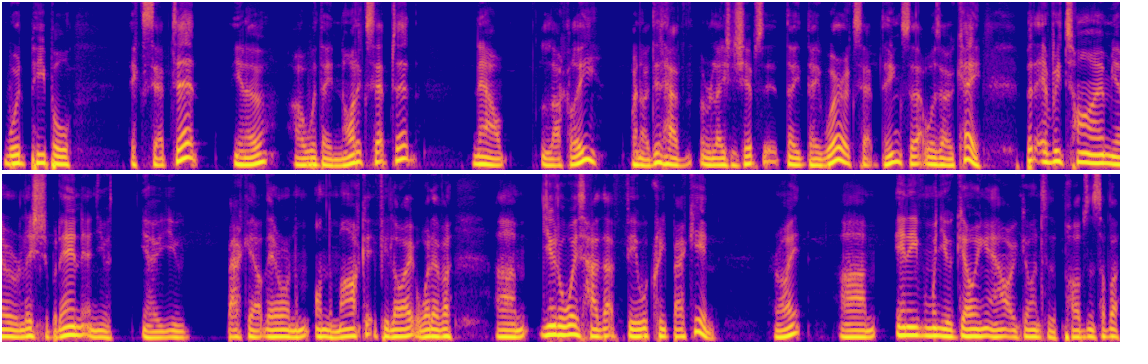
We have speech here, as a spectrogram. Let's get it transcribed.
would people accept it? You know or would they not accept it? Now luckily when i did have relationships they they were accepting so that was okay but every time your relationship would end and you you know you back out there on on the market if you like or whatever um, you'd always have that fear would creep back in, right? Um, and even when you're going out and going to the pubs and stuff like,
